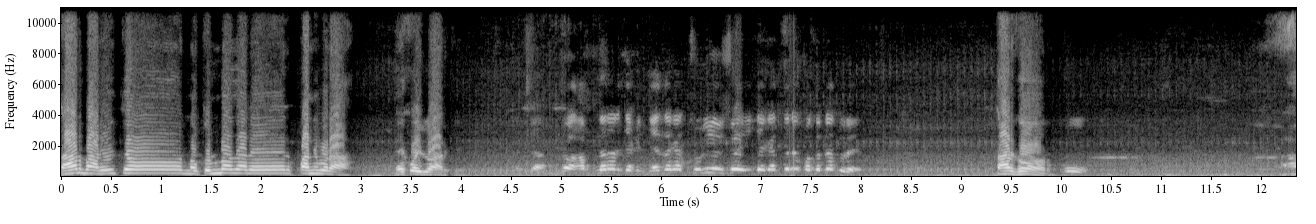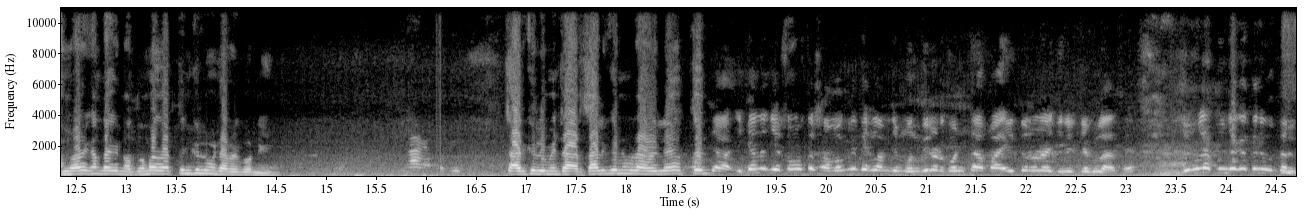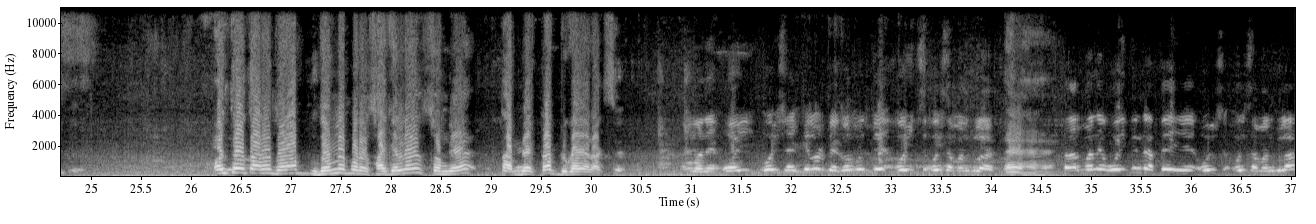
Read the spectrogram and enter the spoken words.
তার বাড়ি তো নতুন বাজারের পানিবড়া। এ কইলো আর কি? আচ্ছা তো আপনার যে যে চুরি হয়েছে এই জায়গা থেকে কতটা দূরে? তার ঘর। আমরা এখান থেকে নতুন বাজার তিন কিলোমিটার হইব নি। চার কিলোমিটার চার কিলোমিটার হইলে আচ্ছা এখানে যে সমস্ত সামগ্রী দেখলাম যে মন্দিরের ঘণ্টা বা এই ধরনের জিনিস যেগুলো আছে এগুলা কোন জায়গা থেকে উদ্ধার হয়েছে? ওই তো তারা ধরা ধরলে পরে সাইকেলের সঙ্গে তার ব্যাগটা ঢুকাইয়া রাখছে। মানে ওই ওই সাইকেলের ব্যাগের মধ্যে ওই ওই সামানগুলো আছে। হ্যাঁ হ্যাঁ হ্যাঁ। তার মানে ওই দিন রাতে ওই ওই সামানগুলা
